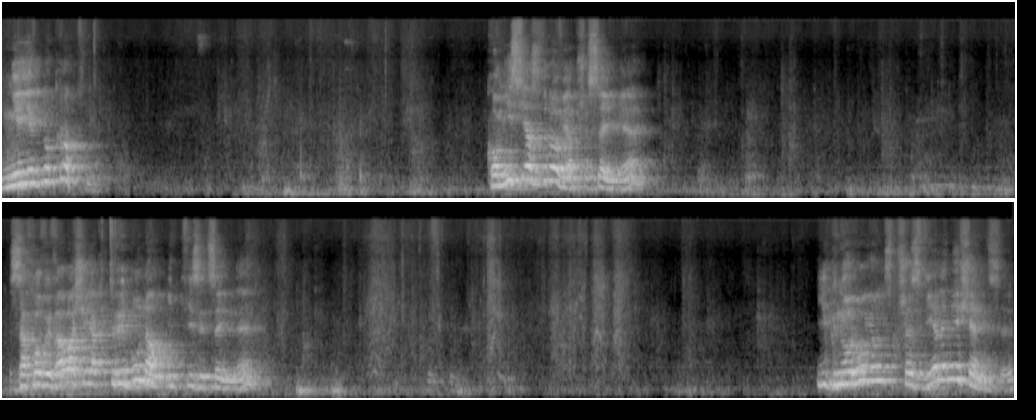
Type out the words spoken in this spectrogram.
Niejednokrotnie. Komisja Zdrowia przy Sejmie zachowywała się jak trybunał inkwizycyjny, ignorując przez wiele miesięcy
